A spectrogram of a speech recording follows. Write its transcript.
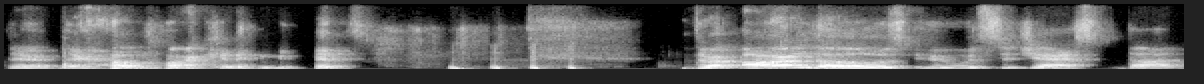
their, their own marketing. there are those who would suggest that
